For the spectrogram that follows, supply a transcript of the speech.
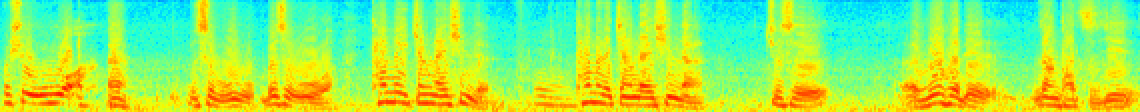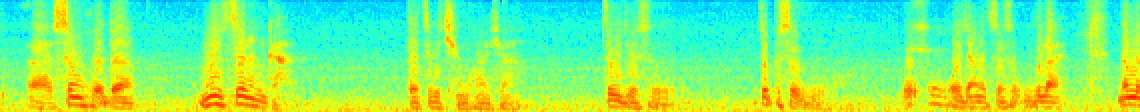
不是无我？嗯。不是无我，不是无我，他没将来性的，嗯，他那个将来性呢，就是，呃，如何的让他自己呃生活的没有责任感的这个情况下，这个就是，这不是无我，我我讲的这是无赖。那么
